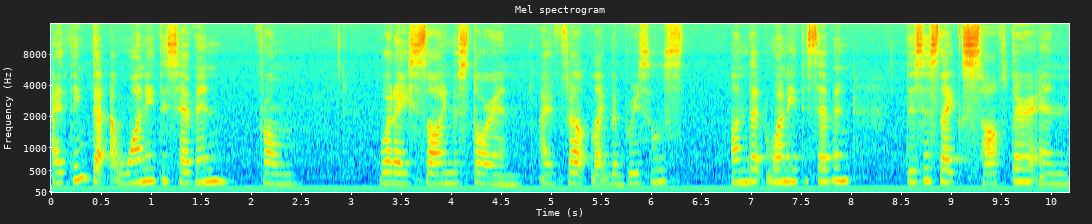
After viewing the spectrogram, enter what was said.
I think that 187 from what I saw in the store and I felt like the bristles on that 187 this is like softer and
